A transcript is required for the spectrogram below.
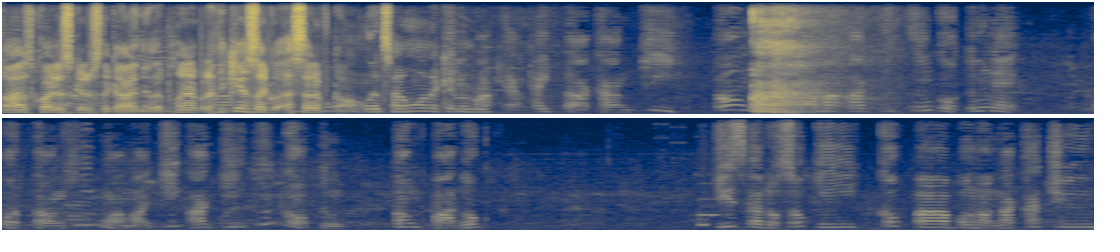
Not as quite as good as the guy on the other planet, but I think he has like a set of gauntlets I want. I can't remember. Jiska dosoki, kopa bono nakachu,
